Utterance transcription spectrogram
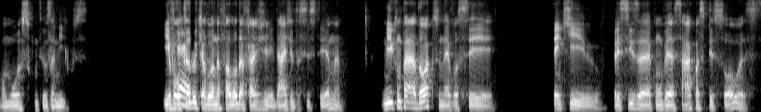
almoço com teus amigos. E voltando é. ao que a Luana falou da fragilidade do sistema, meio que um paradoxo, né? Você tem que precisa conversar com as pessoas,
